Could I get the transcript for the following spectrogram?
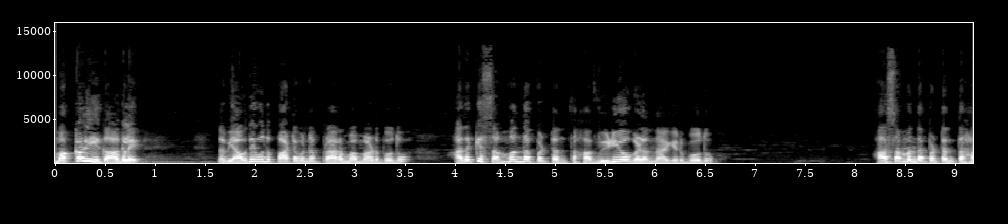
ಮಕ್ಕಳು ಈಗಾಗಲೇ ನಾವು ಯಾವುದೇ ಒಂದು ಪಾಠವನ್ನು ಪ್ರಾರಂಭ ಮಾಡ್ಬೋದು, ಅದಕ್ಕೆ ಸಂಬಂಧಪಟ್ಟಂತಹ ವಿಡಿಯೋಗಳನ್ನಾಗಿರ್ಬೋದು, ಆ ಸಂಬಂಧಪಟ್ಟಂತಹ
